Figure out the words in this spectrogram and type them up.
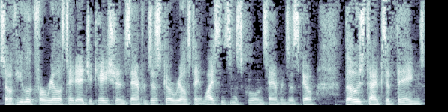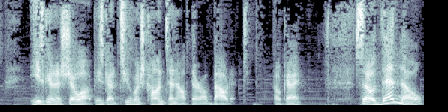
So if you look for real estate education in San Francisco, real estate licensing school in San Francisco, those types of things, he's going to show up. He's got too much content out there about it. Okay. So then though,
